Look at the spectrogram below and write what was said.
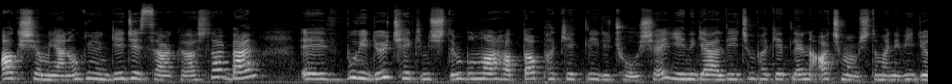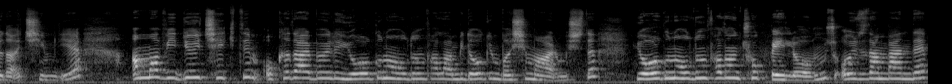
akşamı yani o günün gecesi arkadaşlar ben e, bu videoyu çekmiştim. Bunlar hatta paketliydi çoğu şey. Yeni geldiği için paketlerini açmamıştım hani videoda açayım diye. Ama videoyu çektim. O kadar böyle yorgun olduğum falan bir de o gün başım ağrımıştı. Yorgun olduğum falan çok belli olmuş. O yüzden ben de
